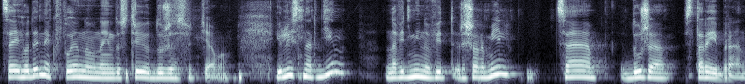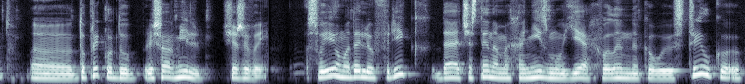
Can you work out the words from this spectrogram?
Цей годинник вплинув на індустрію дуже суттєво. Юліс Нардін, на відміну від Рішар Міль, це дуже старий бренд. Е, До прикладу, Рішар Міль ще живий. Своєю моделлю Фрік, де частина механізму є хвилинниковою стрілкою,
